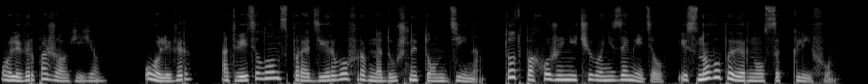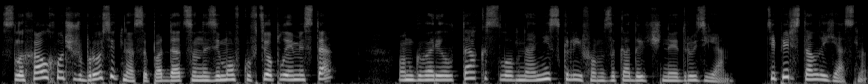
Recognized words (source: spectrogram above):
Оливер пожал ее. «Оливер!» — ответил он, спародировав равнодушный тон Дина. Тот, похоже, ничего не заметил и снова повернулся к Клифу. «Слыхал, хочешь бросить нас и поддаться на зимовку в теплые места?» Он говорил так, словно они с Клифом закадычные друзья. Теперь стало ясно.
